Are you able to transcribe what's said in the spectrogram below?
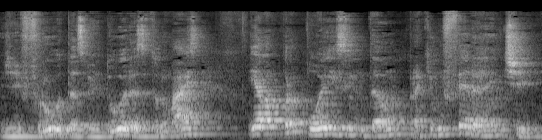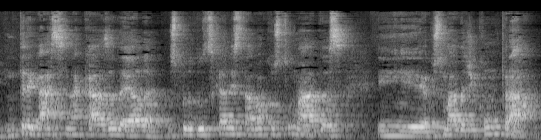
de frutas, verduras e tudo mais e ela propôs então para que um feirante entregasse na casa dela os produtos que ela estava acostumadas, e, acostumada de comprar.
